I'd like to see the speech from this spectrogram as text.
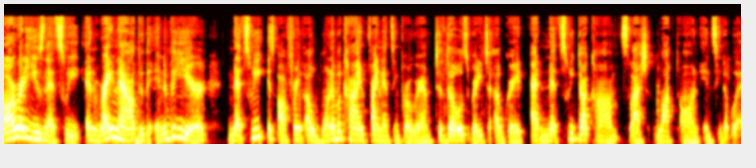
already use NetSuite, and right now, through the end of the year, NetSuite is offering a one-of-a-kind financing program to those ready to upgrade at netsuite.com slash locked on NCAA.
